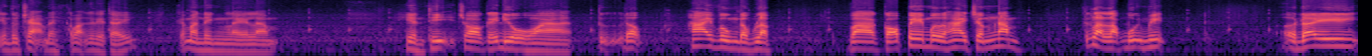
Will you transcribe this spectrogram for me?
hiện tôi chạm đây, các bạn có thể thấy. Cái màn hình này là hiển thị cho cái điều hòa tự động hai vùng độc lập. Và có PM 2.5 tức là lọc bụi mịn. Ở đây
